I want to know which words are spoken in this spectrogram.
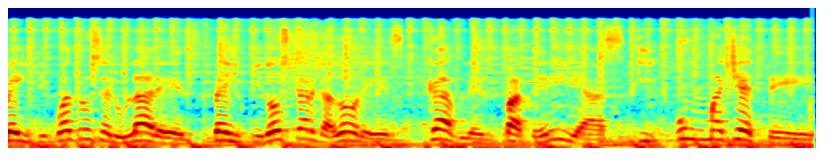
24 celulares, 22 cargadores, cables, baterías y un machete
